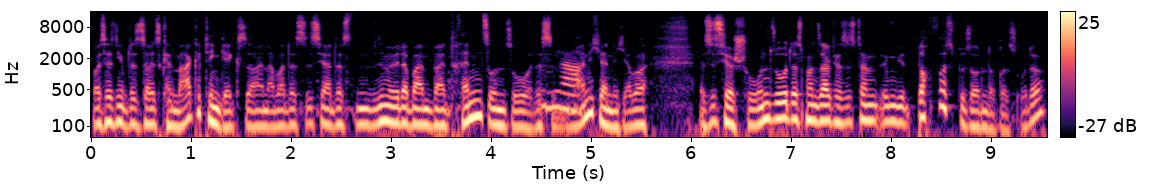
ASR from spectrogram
weiß jetzt nicht, ob das soll jetzt kein Marketing-Gag sein, aber das ist ja, das sind wir wieder bei, bei Trends und so. Das ja. meine ich ja nicht, aber es ist ja schon so, dass man sagt, das ist dann irgendwie doch was Besonderes, oder?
